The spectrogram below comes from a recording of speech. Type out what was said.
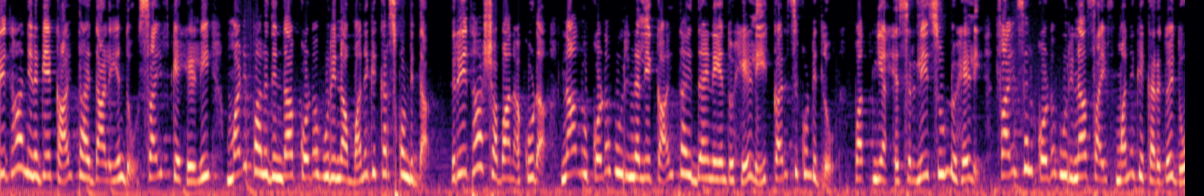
ರಿಧಾ ನಿನಗೆ ಕಾಯ್ತಾ ಇದ್ದಾಳೆ ಎಂದು ಸೈಫ್ಗೆ ಹೇಳಿ ಮಣಿಪಾಲದಿಂದ ಕೊಡವೂರಿನ ಮನೆಗೆ ಕರೆಸಿಕೊಂಡಿದ್ದ. ರಿಧಾ ಶಬಾನಾ ಕೂಡ ನಾನು ಕೊಡವೂರಿನಲ್ಲಿ ಕಾಯ್ತಾ ಇದ್ದೇನೆ ಎಂದು ಹೇಳಿ ಕರೆಸಿಕೊಂಡಿದ್ಲು. ಪತ್ನಿಯ ಹೆಸರಲ್ಲಿ ಸುಳ್ಳು ಹೇಳಿ ಫೈಸಲ್ ಕೊಡವೂರಿನ ಸೈಫ್ ಮನೆಗೆ ಕರೆದೊಯ್ದು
